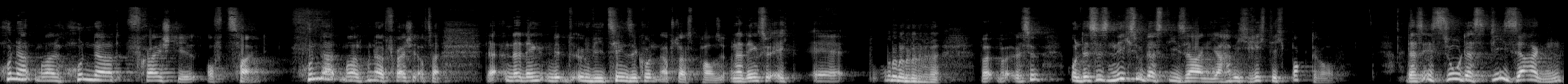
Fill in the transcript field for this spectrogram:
100 mal 100 Freistil auf Zeit. 100 mal 100 Freistil auf Zeit. Da, und da denkt mit irgendwie 10 Sekunden Abschlagspause. Und da denkst du echt, äh, weißt du? Und es ist nicht so, dass die sagen, ja, habe ich richtig Bock drauf. Das ist so, dass die sagen,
